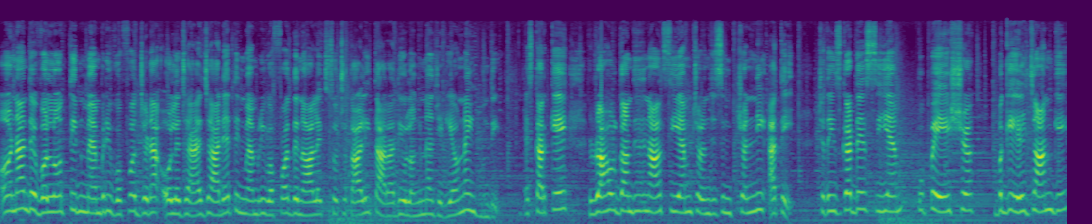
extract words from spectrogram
ਉਹਨਾਂ ਦੇ ਵੱਲੋਂ ਤਿੰਨ ਮੈਂਬਰੀ ਵਫਦ ਜਿਹੜਾ ਉਹ ਲਿਜਾਇਆ ਜਾ ਰਿਹਾ। ਤਿੰਨ ਮੈਂਬਰੀ ਵਫਦ ਦੇ ਨਾਲ 144 ਧਾਰਾ ਦੀ ਉਲੰਘਣਾ ਜਿਹੜੀ ਹੈ ਉਹ ਨਹੀਂ ਹੁੰਦੀ। ਇਸ ਕਰਕੇ ਰਾਹੁਲ ਗਾਂਧੀ ਦੇ ਨਾਲ ਸੀਐਮ ਚਰਨਜੀਤ ਸਿੰਘ ਚੰਨੀ ਅਤੇ ਛੱਤੀਸਗੜ੍ਹ ਦੇ ਸੀਐਮ ਭੁਪੇਸ਼ ਬਘੇਲ ਜਾਣਗੇ।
